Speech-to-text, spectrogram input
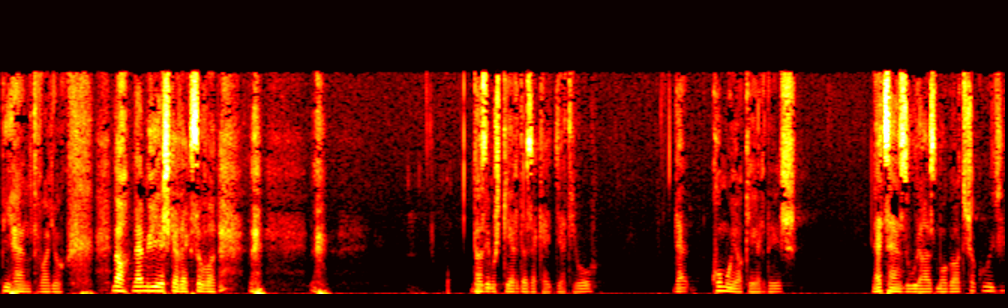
Pihent vagyok. Na, nem hülyéskedek, szóval. De azért most kérdezek egyet, jó? De komoly a kérdés. Ne cenzúrázd magad, csak úgy...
